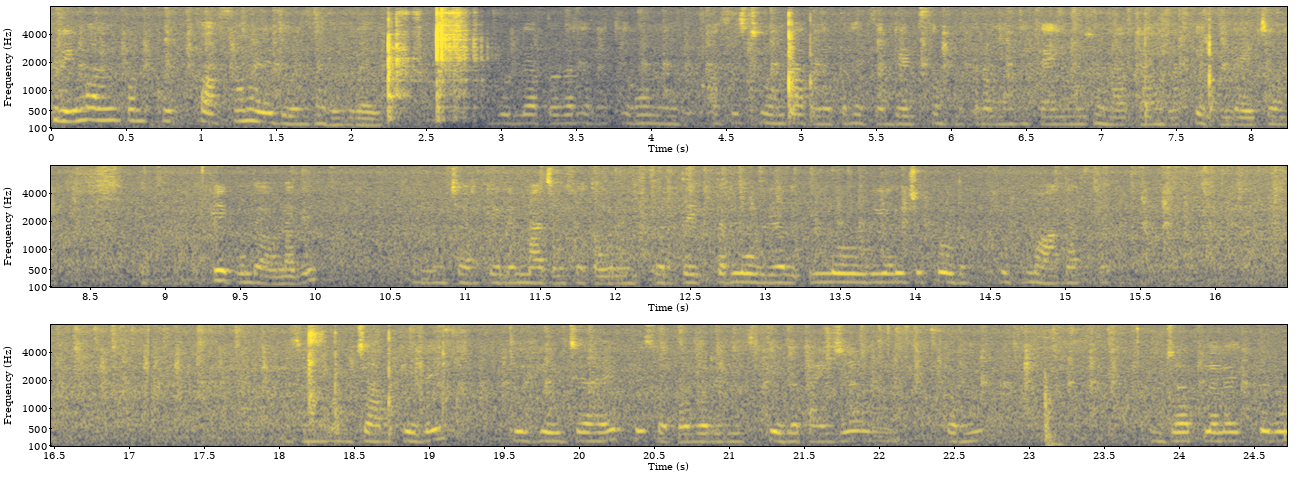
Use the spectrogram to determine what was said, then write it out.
क्रीम आणून पण खूप पाच सहा महिने दिवस झाले बघायचे बोलले आता जर ह्याला ठेवून असंच ठेवून टाकलं तर ह्याचं डेट संपलं तर म्हणजे काही यूज होणार नाही. ह्याला फेकून द्यायचं. फेकून द्यावं लागेल. विचार केले माझ्या स्वतःवर यूज करते. एक तर लोरियल लोरियलचे प्रोडक्ट खूप महाग असतात. विचार केले की हे जे आहे ते स्वतःवर यूज केलं पाहिजे करून. म्हणजे आपल्याला एक तर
